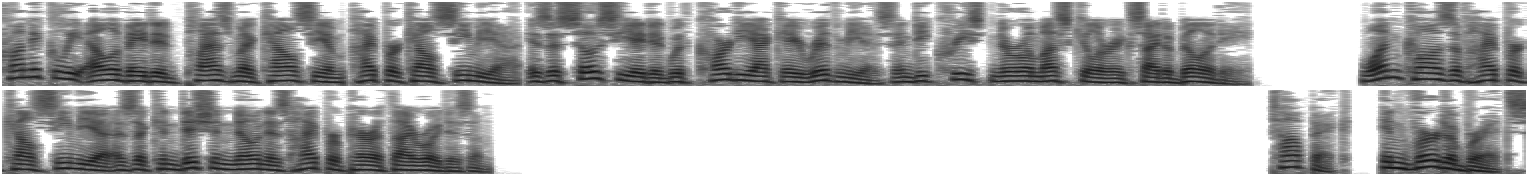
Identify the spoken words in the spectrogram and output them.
Chronically elevated plasma calcium hypercalcemia is associated with cardiac arrhythmias and decreased neuromuscular excitability. One cause of hypercalcemia is a condition known as hyperparathyroidism. Invertebrates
